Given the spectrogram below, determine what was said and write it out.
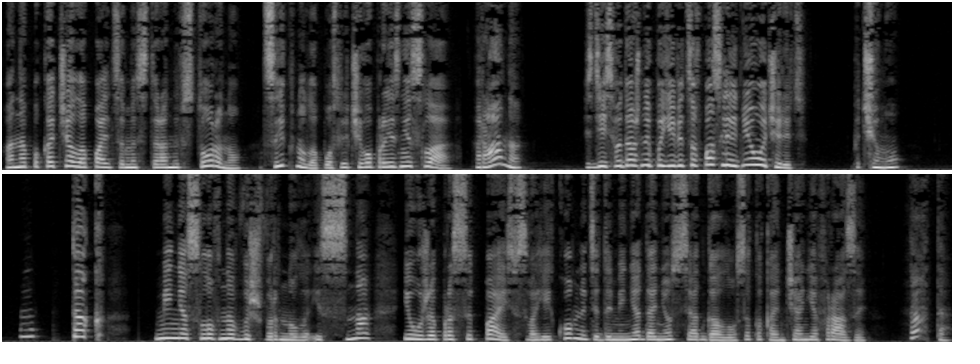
Она покачала пальцем из стороны в сторону, цыкнула, после чего произнесла «Рано? Здесь вы должны появиться в последнюю очередь». «Почему?» «Так...» Меня словно вышвырнуло из сна, и уже просыпаясь в своей комнате, до меня донесся отголосок окончания фразы «Надо».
